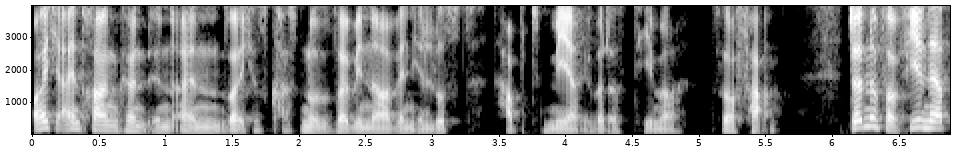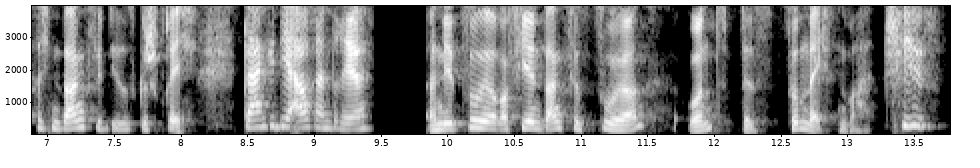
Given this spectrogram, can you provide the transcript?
euch eintragen könnt in ein solches kostenloses Webinar, wenn ihr Lust habt, mehr über das Thema zu erfahren. Jennifer, vielen herzlichen Dank für dieses Gespräch. Danke dir auch, Andreas. An die Zuhörer vielen Dank fürs Zuhören und bis zum nächsten Mal. Tschüss.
